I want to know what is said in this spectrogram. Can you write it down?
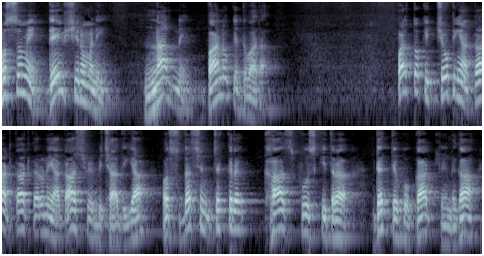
उस समय देव शिरोमणि नर ने बाणों के द्वारा परतों की चोटियाँ काट काट कर उन्हें आकाश में बिछा दिया और सुदर्शन चक्र घास फूस की तरह दैत्य को काटने लगा।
